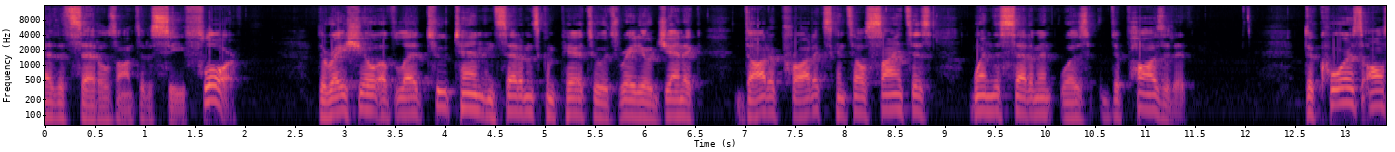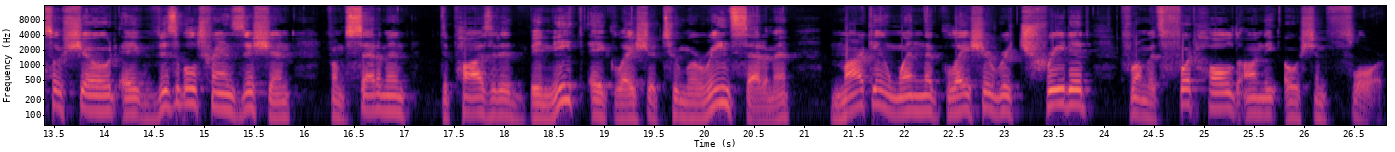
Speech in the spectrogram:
as it settles onto the sea floor. The ratio of lead 210 in sediments compared to its radiogenic daughter products can tell scientists when the sediment was deposited. The cores also showed a visible transition from sediment deposited beneath a glacier to marine sediment, marking when the glacier retreated from its foothold on the ocean floor.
